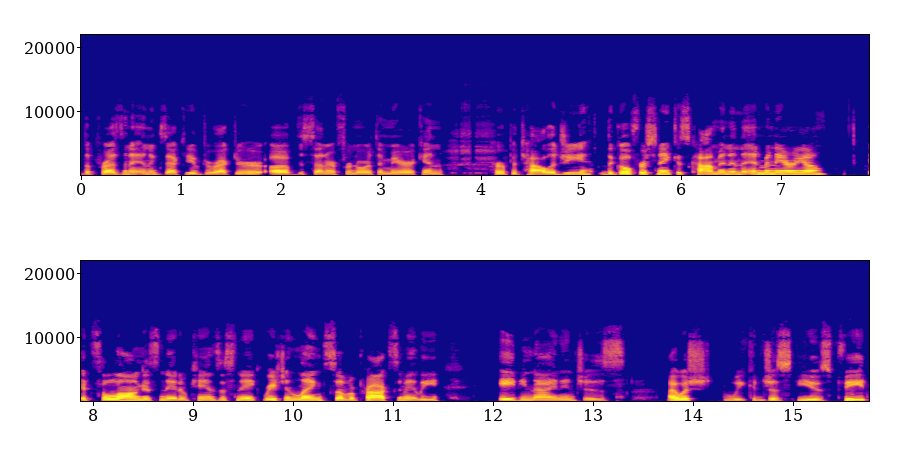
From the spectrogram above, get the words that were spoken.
the president and executive director of the Center for North American Herpetology, the gopher snake is common in the Inman area. It's the longest native Kansas snake, reaching lengths of approximately 89 inches. I wish we could just use feet,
